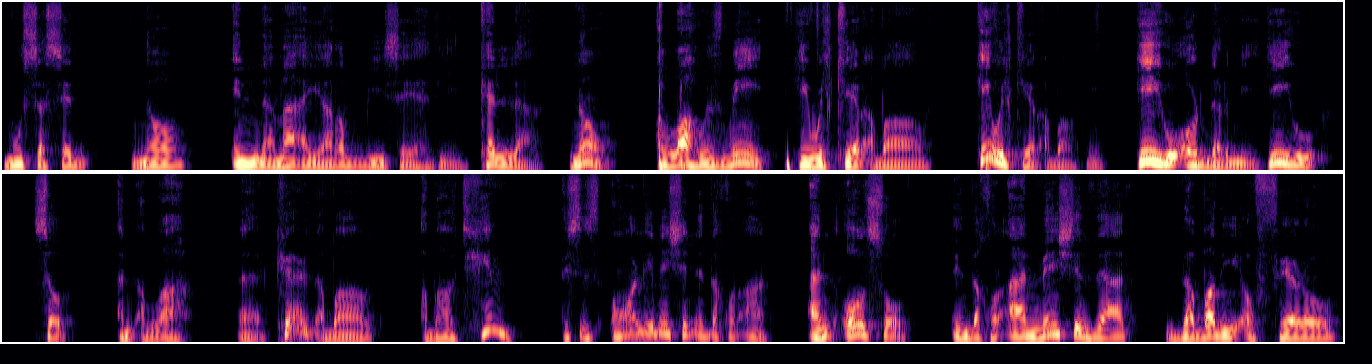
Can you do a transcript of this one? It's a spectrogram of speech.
Musa said, No. Inna ma'ya Rabbi sayahdeen. Kalla. No. Allah with me, He will care about. He will care about me. He who ordered me. He who. So, and Allah uh, cared about, about him. This is only mentioned in the Quran. And also in the Quran mentioned that the body of Pharaoh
